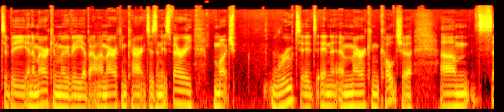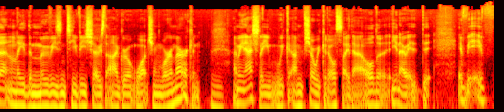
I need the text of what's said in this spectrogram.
to be an American movie about American characters, and it's very much rooted in American culture. Um, certainly, the movies and TV shows that I grew up watching were American. I mean, actually, we, I'm sure we could all say that. All the, you know, it, it- if if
